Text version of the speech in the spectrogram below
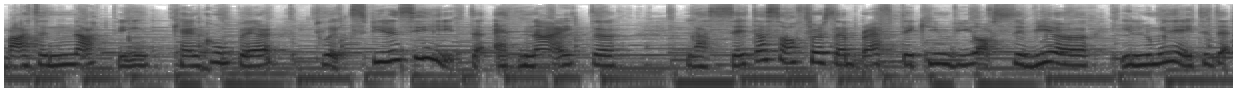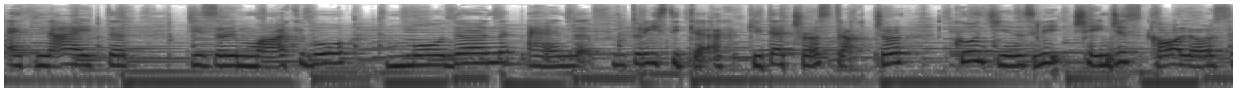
but nothing can compare to experiencing it at night. Las Setas offers a breathtaking view of Seville illuminated at night. This remarkable, modern, and futuristic architectural structure continuously changes colors,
